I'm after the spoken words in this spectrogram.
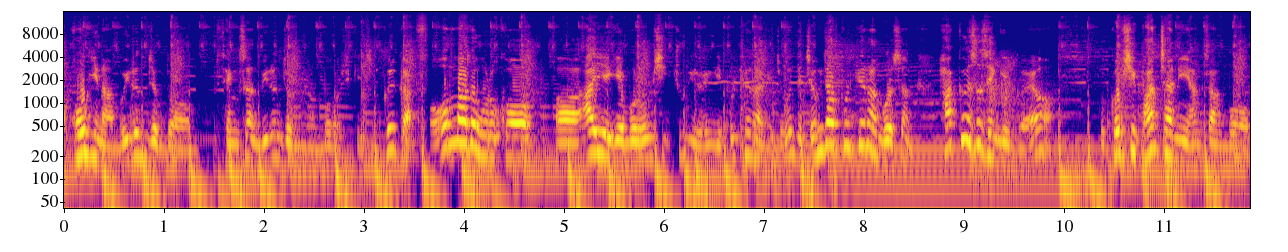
고기나 뭐 이런 정도 생선 이런 종류는 먹을 수 있겠지. 그러니까 엄마도 그렇고 어, 아이에게 뭘 음식 주기가 굉장히 불편하겠죠. 근데 정작 불편한 것은 학교에서 생긴 거예요. 그 급식 반찬이 항상 뭐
